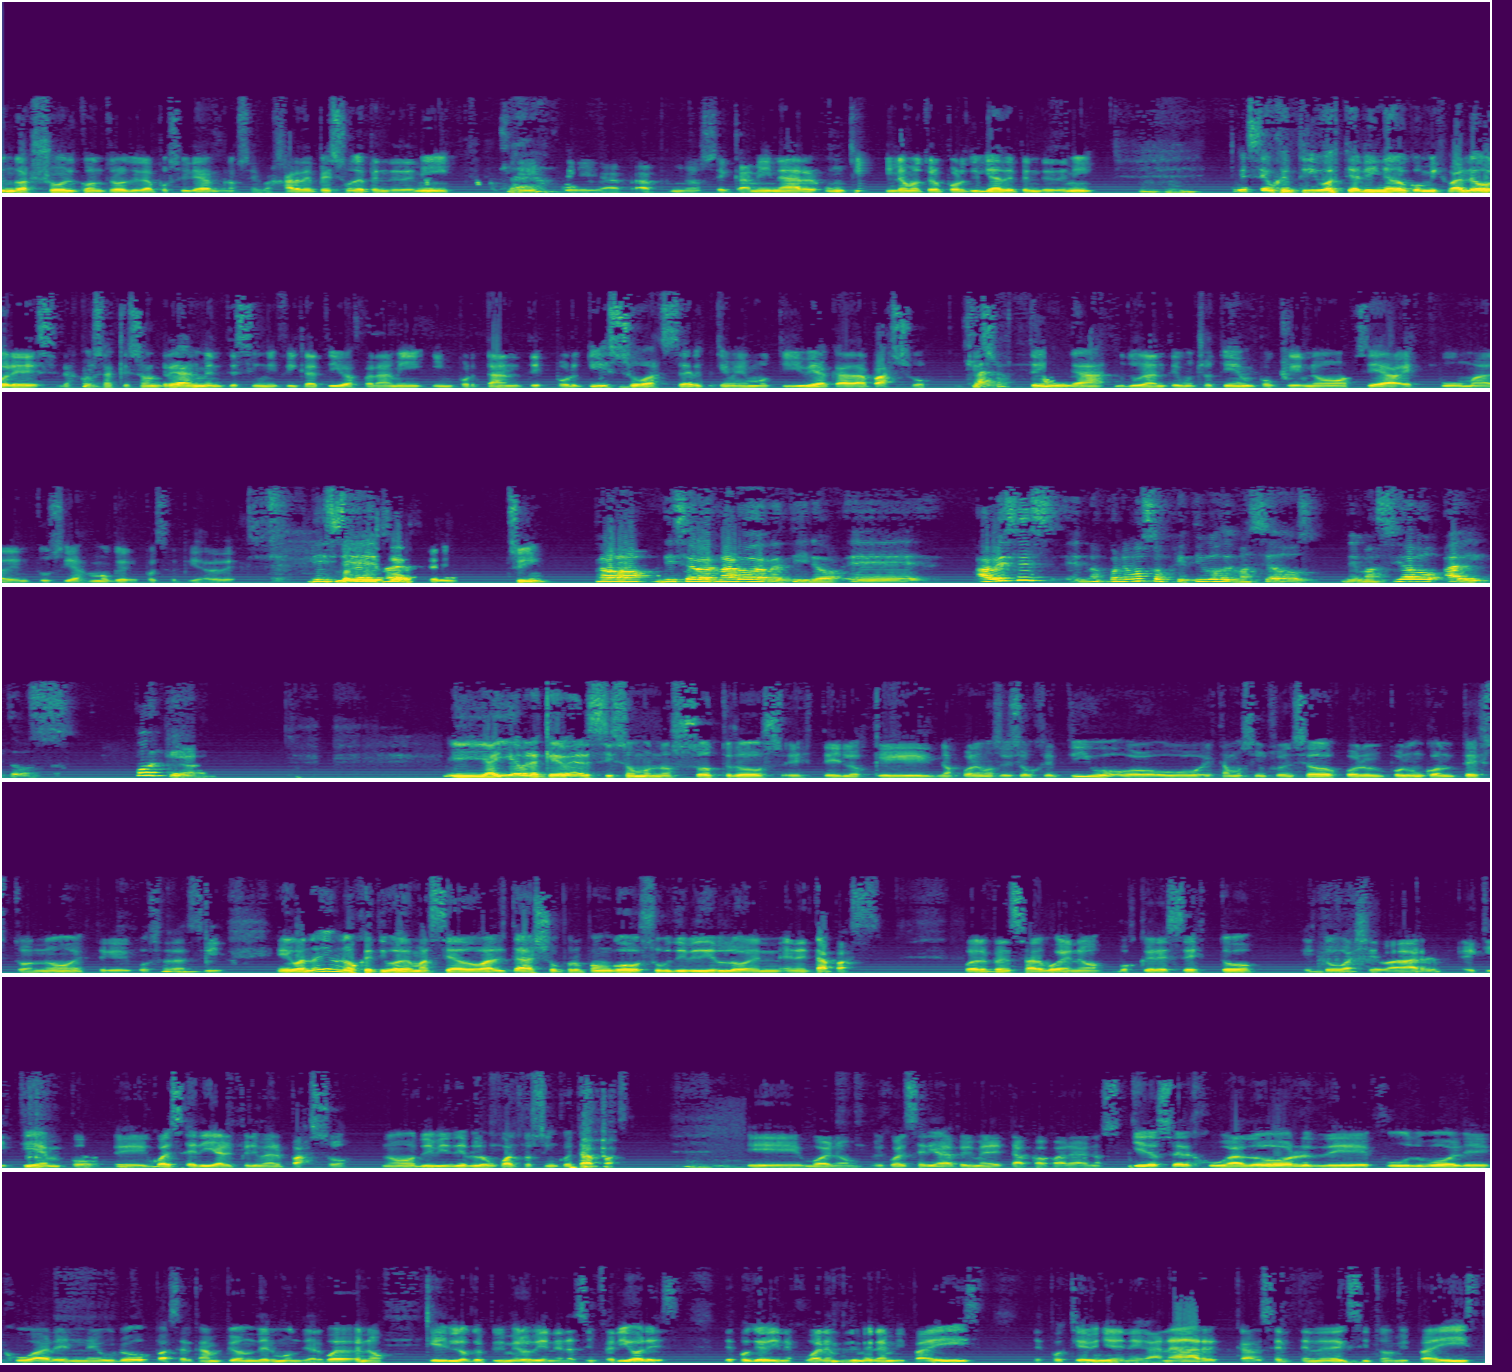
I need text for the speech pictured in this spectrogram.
tenga yo el control de la posibilidad, no sé, bajar de peso depende de mí, este, no sé, caminar un kilómetro por día depende de mí. Ese objetivo esté alineado con mis valores, las cosas que son realmente significativas para mí, importantes, porque eso hacer que me motive a cada paso que sostenga durante mucho tiempo, que no sea espuma de entusiasmo que después se pierde. Dice, ¿sí? No, no, dice Bernardo de Retiro. Eh, a veces eh, nos ponemos objetivos demasiados, demasiado altos. ¿Por qué? Y ahí habrá que ver si somos nosotros este, los que nos ponemos ese objetivo o, estamos influenciados por, un contexto, ¿no? Este, cosas así. Eh, cuando hay un objetivo demasiado alta, yo propongo subdividirlo en, etapas. Poder pensar, bueno, vos querés esto, esto va a llevar X tiempo. Eh, ¿Cuál sería el primer paso? ¿No? Dividirlo en cuatro o cinco etapas. Eh, bueno, ¿cuál sería la primera etapa para, no quiero ser jugador de fútbol, eh, jugar en Europa, ser campeón del mundial? Bueno, ¿qué es lo que primero viene? Las inferiores, después que viene jugar en primera en mi país, después que viene ganar, tener éxito en mi país.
